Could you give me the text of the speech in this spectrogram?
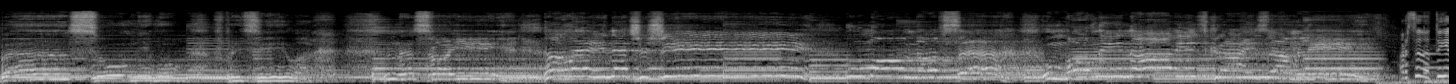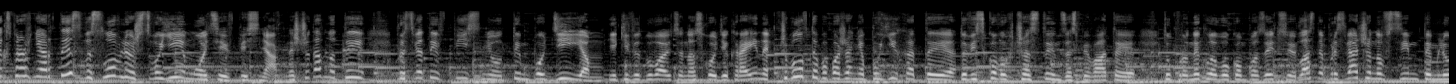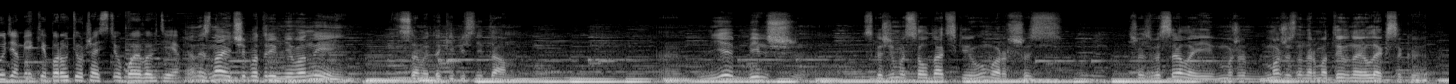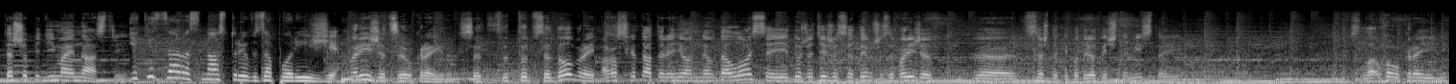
Без сумніву в прицілах не свої, але Арсена, ти як справжній артист висловлюєш свої емоції в піснях. Нещодавно ти присвятив пісню тим подіям, які відбуваються на сході країни. Чи було в тебе бажання поїхати до військових частин заспівати ту проникливу композицію, власне, присвячену всім тим людям, які беруть участь у бойових діях? Я не знаю, чи потрібні вони, саме такі пісні там. Е, Є більш, скажімо, солдатський гумор, щось, щось веселе і може, може з ненормативною лексикою. Те, що підіймає настрій. Які зараз настрої в Запоріжжі? Запоріжжя це Україна. Все, тут, тут все добре. А розхитати регіон не вдалося. І дуже тішуся тим, що Запоріжжя е, все ж таки патріотичне місто. І слава Україні!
